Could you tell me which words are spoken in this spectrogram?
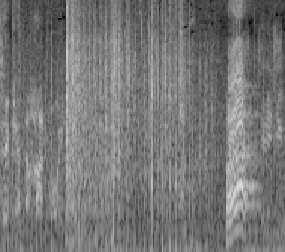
Taken the hard point. ఆ! Changing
